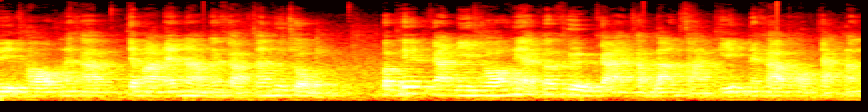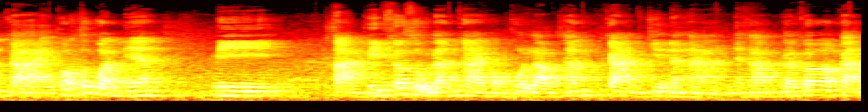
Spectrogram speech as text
ดีท็อกนะครับ จะมาแนะนำให้กับท่านผู้ชม ประเภทการดีท็อกเนี่ยก็คือการขับล้างสารพิษนะครับออกจากร่างกาย เพราะทุกวันนี้มีสารพิษเข้าสู่ร่างกายของคนเราทั้งการกินอาหารนะครับ แล้วก็การ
